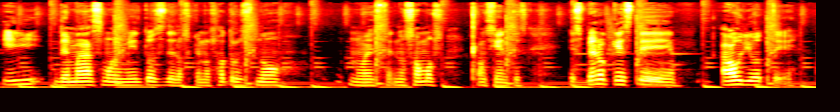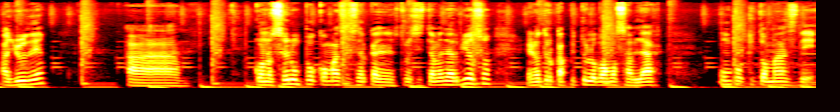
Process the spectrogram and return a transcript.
y demás movimientos de los que nosotros no no, somos conscientes. Espero que este audio te ayude a conocer un poco más acerca de nuestro sistema nervioso. En otro capítulo vamos a hablar un poquito más de,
